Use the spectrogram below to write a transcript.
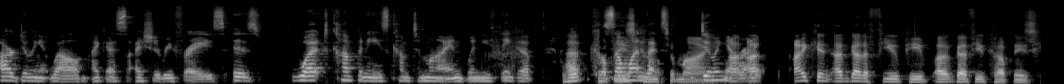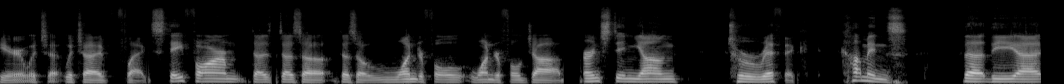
are doing it well, I guess I should rephrase: is what companies come to mind when you think of uh, someone that's doing it right? I, I, can. I've got a few people. I've got a few companies here which uh, which I've flagged. State Farm does does a does a wonderful wonderful job. Ernst and Young, terrific. Cummins, the the uh,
